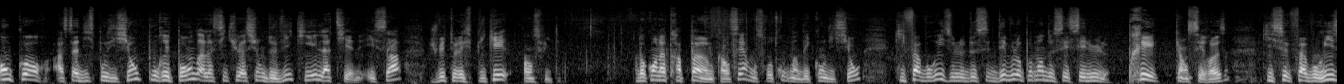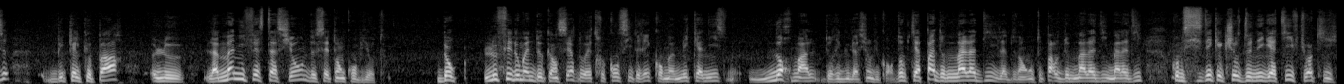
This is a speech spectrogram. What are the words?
encore à sa disposition pour répondre à la situation de vie qui est la tienne. Et ça, je vais te l'expliquer ensuite. Donc on n'attrape pas un cancer, on se retrouve dans des conditions qui favorisent le développement de ces cellules pré-cancéreuses, qui se favorisent quelque part la manifestation de cet oncobiote. Donc le phénomène de cancer doit être considéré comme un mécanisme normal de régulation du corps. Donc il n'y a pas de maladie là-dedans. On te parle de maladie, maladie, comme si c'était quelque chose de négatif, tu vois, qui,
